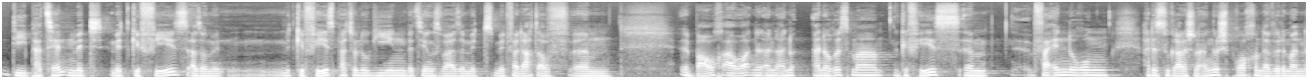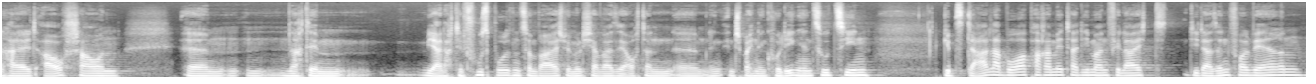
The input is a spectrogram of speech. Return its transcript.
die Patienten mit, mit Gefäß, also mit, mit Gefäßpathologien beziehungsweise mit, mit Verdacht auf ähm, Bauchaortenaneurysma, Gefäßveränderungen, ähm, hattest du gerade schon angesprochen. Da würde man halt auch schauen ähm, nach dem ja, nach den Fußpulsen zum Beispiel, möglicherweise auch dann äh, einen entsprechenden Kollegen hinzuziehen. Gibt es da Laborparameter, die man vielleicht, die da sinnvoll wären?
